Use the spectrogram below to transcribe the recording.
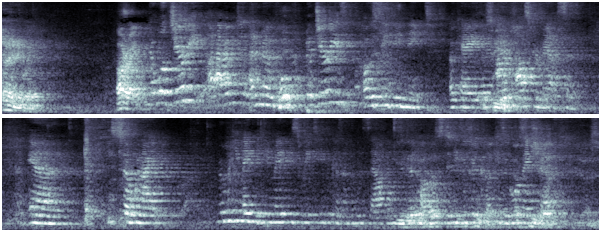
But anyway. All right. No, well, Jerry, I, I, would just- I don't know, Whoa. but Jerry is OCD neat, okay? Yes, And he I'm is. Oscar Madison. And so when I, remember he made me, he made me sweet tea because I'm from the South, and he's a good host, and he's a good cook, he's a gourmet Yes, he chef. is. Yes.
